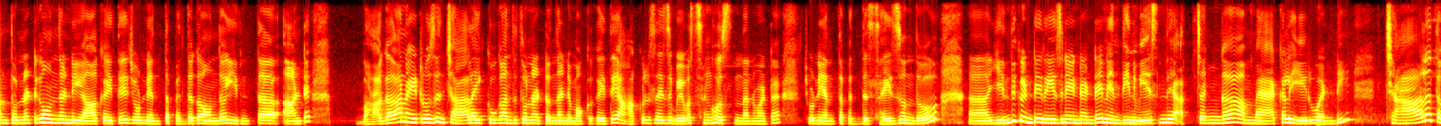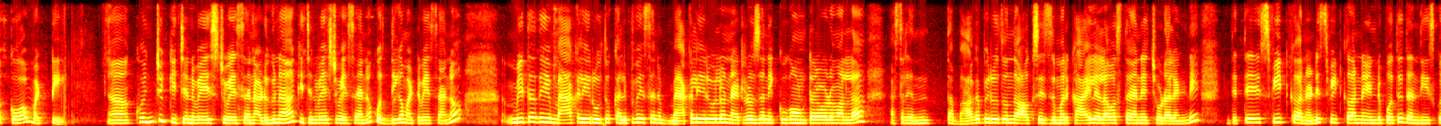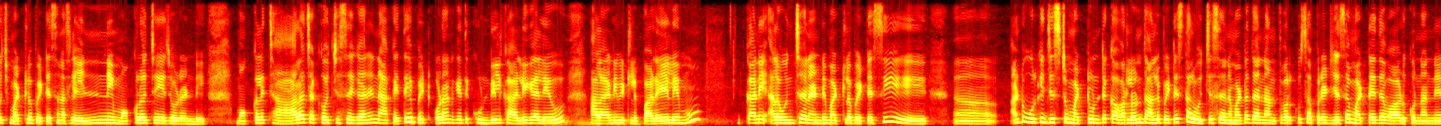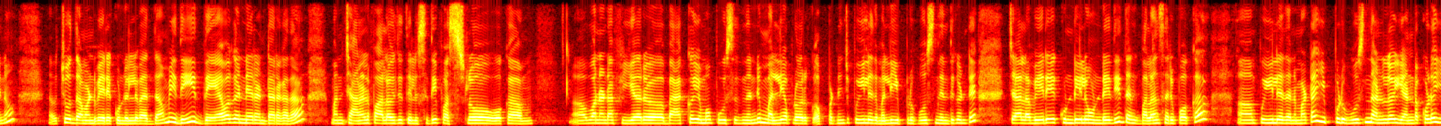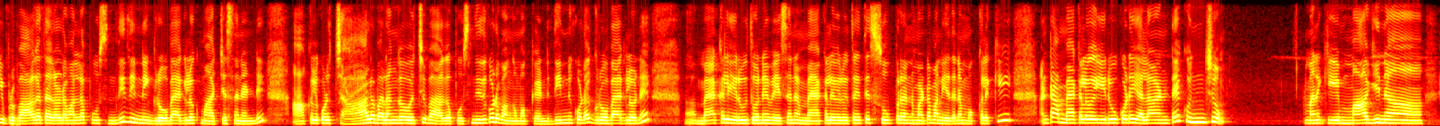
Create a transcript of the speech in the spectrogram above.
అంత ఉన్నట్టుగా ఉందండి. ఆకు అయితే చూడండి ఎంత పెద్దగా ఉందో ఇంత అంటే బాగా నైట్రోజన్ చాలా ఎక్కువగా అందుతున్నట్టుందండి మొక్కకైతే. ఆకుల సైజు బీభత్సంగా వస్తుందన్నమాట. చూడండి ఎంత పెద్ద సైజు ఉందో. ఎందుకంటే రీజన్ ఏంటంటే నేను దీన్ని వేసింది అచ్చంగా మేకల ఎరువండి. చాలా తక్కువ మట్టి. కొంచెం కిచెన్ వేస్ట్ వేసాను అడుగున కిచెన్ వేస్ట్ వేసాను కొద్దిగా మట్టి వేసాను మిగతాది మేకల ఎరువుతో కలిపి వేసాను మేకల ఎరువులో నైట్రోజన్ ఎక్కువగా ఉండడం వల్ల అసలు ఎంత బాగా పెరుగుతుందో ఆక్సిజన్ మరి కాయలు ఎలా వస్తాయనేది చూడాలండి. ఇదైతే స్వీట్ కార్న్ అండి. స్వీట్ కార్న్ ఎండిపోతే దాన్ని తీసుకొచ్చి మట్టిలో పెట్టేసాను అసలు ఎన్ని మొక్కలు వచ్చాయో చూడండి. మొక్కలు చాలా చక్కగా వచ్చేసాయి కానీ నాకైతే పెట్టుకోవడానికైతే కుండీలు ఖాళీగా లేవు. అలాని వీటిని పడేయలేము. కానీ అలా ఉంచానండి మట్టిలో పెట్టేసి అంటే ఊరికి జస్ట్ మట్టి ఉంటే కవర్లోని దానిలో పెట్టేస్తే అలా వచ్చేసాయి అనమాట దాన్ని అంతవరకు సపరేట్ చేసి ఆ మట్టి అయితే వాడుకున్నాను నేను. చూద్దామండి వేరే కుండీలు వేద్దాం. ఇది దేవగన్నేరు అంటారు కదా మన ఛానల్ ఫాలో అయితే తెలుస్తుంది. ఫస్ట్లో ఒక one and half year back ఏమో పూస్తుందండి మళ్ళీ అప్పటి వరకు అప్పటి నుంచి పూయలేదు. మళ్ళీ ఇప్పుడు పూస్తుంది ఎందుకంటే చాలా వేరే కుండీలో ఉండేది. దానికి బలం సరిపోక పూయలేదనమాట ఇప్పుడు పూసింది. అందులో ఎండ కూడా ఇప్పుడు బాగా తగలడం వల్ల పూసింది. దీన్ని గ్రో బ్యాగ్లోకి మార్చేసానండి. ఆకులు కూడా చాలా బలంగా వచ్చి బాగా పూసింది. ఇది కూడా వంగ మొక్క అండి. దీన్ని కూడా గ్రో బ్యాగ్లోనే మేకల ఎరువుతోనే వేసాను. మేకల ఎరువుతో అయితే సూపర్ అనమాట మన ఏదైనా మొక్కలకి అంటే ఆ మేకల ఎరువు కూడా ఎలా అంటే కొంచెం మనకి మాగిన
